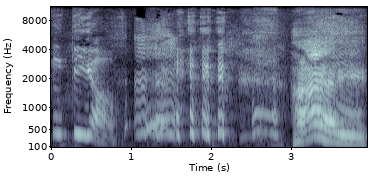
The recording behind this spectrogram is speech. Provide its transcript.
Hey Theo. Hi.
